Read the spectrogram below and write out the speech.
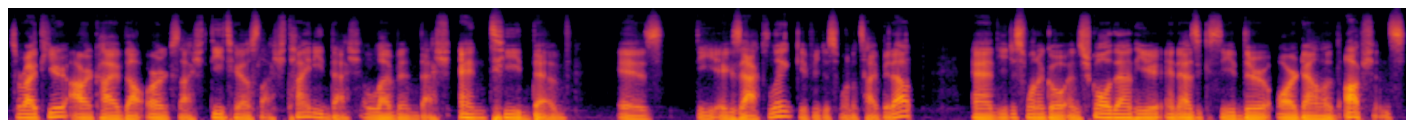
So right here, archive.org slash detail slash tiny dash 11 dash ntdev is the exact link if you just want to type it out. And you just want to go and scroll down here. And as you can see, there are download options.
